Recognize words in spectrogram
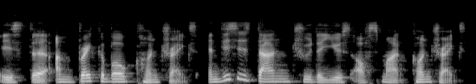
is the unbreakable contracts. And this is done through the use of smart contracts.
